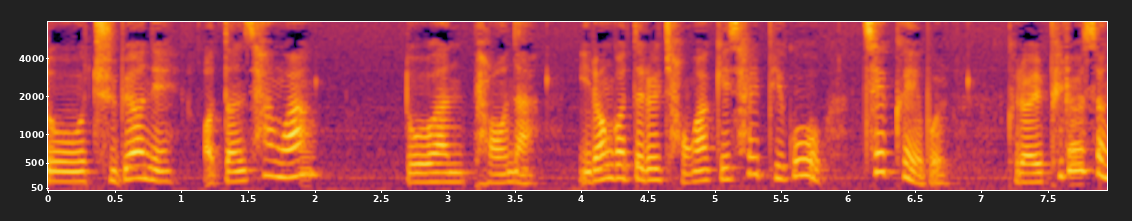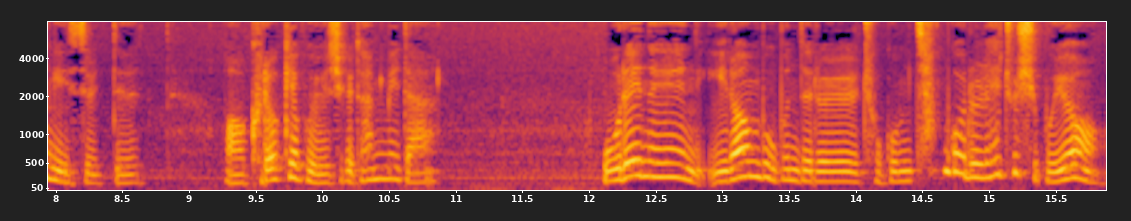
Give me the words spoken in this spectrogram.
또 주변의 어떤 상황 또한 변화 이런 것들을 정확히 살피고 체크해 볼 그럴 필요성이 있을 듯 어, 그렇게 보여지기도 합니다. 올해는 이런 부분들을 조금 참고를 해주시고요.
